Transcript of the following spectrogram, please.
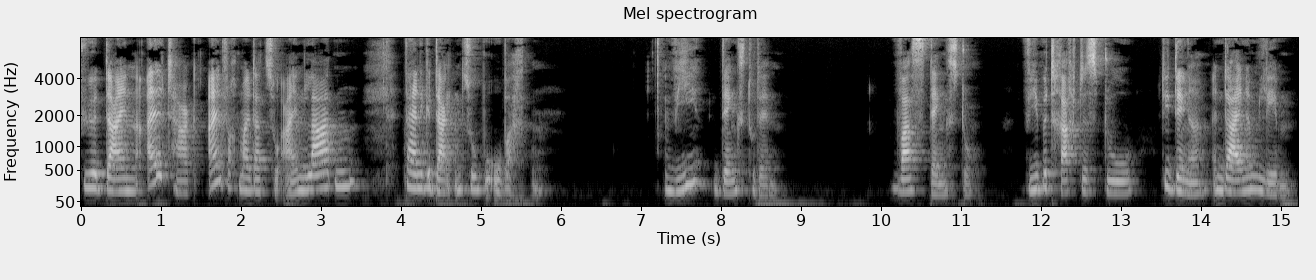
für deinen Alltag einfach mal dazu einladen, deine Gedanken zu beobachten. Wie denkst du denn? Was denkst du? Wie betrachtest du die Dinge in deinem Leben?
